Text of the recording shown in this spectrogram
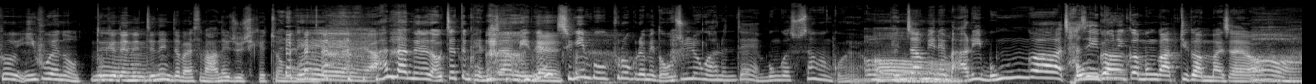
그 이후에는 어떻게 네. 되는지는 이제 말씀 안 해주시겠죠. 뭐. 네. 한나는 어쨌든 벤자민을 네. 증인 보호 프로그램에 넣어주려고 하는데 뭔가 수상한 거예요. 어. 벤자민의 말이 뭔가 자세히 뭔가. 보니까 뭔가 앞뒤가 안 맞아요. 어.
